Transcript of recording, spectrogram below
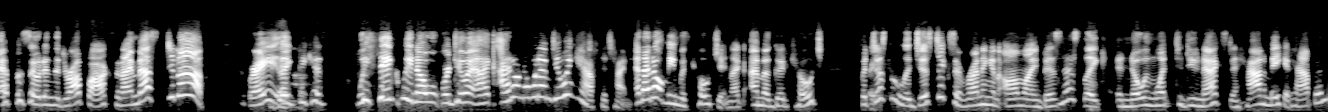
episode in the Dropbox, and I messed it up. Right? Yeah. Like because we think we know what we're doing. Like I don't know what I'm doing half the time, and I don't mean with coaching. Like I'm a good coach, but right. just the logistics of running an online business like and knowing what to do next and how to make it happen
